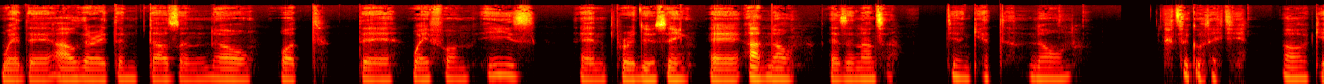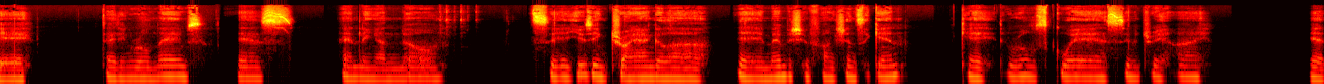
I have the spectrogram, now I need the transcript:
where the algorithm doesn't know what the waveform is and producing a unknown as an answer. Didn't get unknown. That's a good idea. Okay. Stating rule names. Yes. Handling unknown. See, using triangular uh, membership functions again. Okay, the rule square, symmetry high. Yeah,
